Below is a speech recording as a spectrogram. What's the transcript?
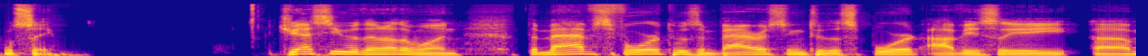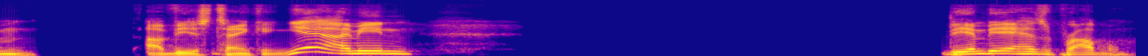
We'll see. Jesse with another one. The Mavs fourth was embarrassing to the sport. Obviously, um, obvious tanking. Yeah, I mean, the NBA has a problem.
